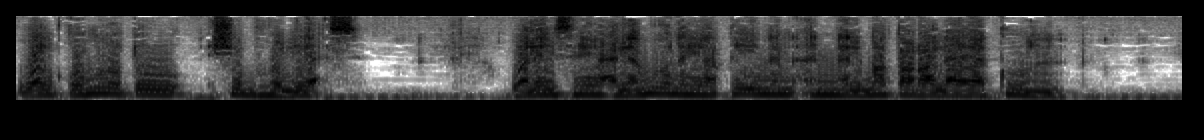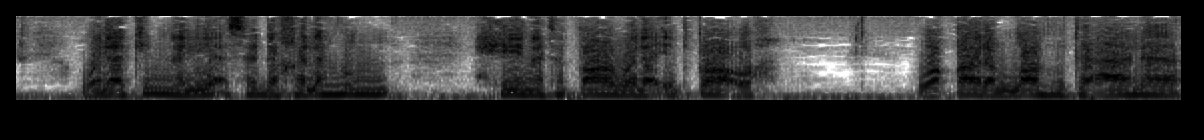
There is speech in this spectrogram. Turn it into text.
والقنوط شبه اليأس. وليس يعلمون يقينا أن المطر لا يكون. ولكن اليأس دخلهم حين تطاول إبطاؤه. وقال الله تعالى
